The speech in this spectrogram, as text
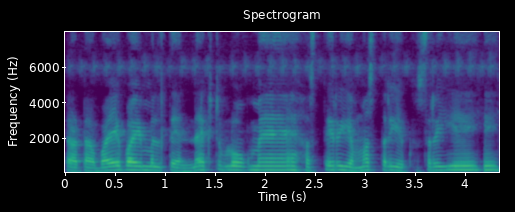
टाटा बाय बाय मिलते हैं नेक्स्ट ब्लॉग में। हँसते रहिए, मस्त रहिए, खुश रहिए।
